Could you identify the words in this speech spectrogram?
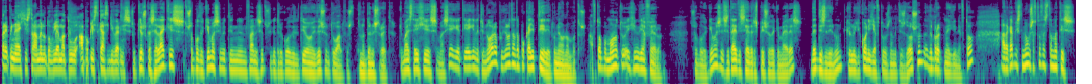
πρέπει να έχει στραμμένο το βλέμμα του αποκλειστικά στην κυβέρνηση. Ο κύριος Κασελάκης τους αποδοκίμασε με την εμφάνισή του στο κεντρικό δελτίο ειδήσεων του Άλφα, τον Αντώνη Στρόιτερ. Και μάλιστα είχε σημασία γιατί έγινε την ώρα που γινόταν τα αποκαλυπτήρια του νέου ονόματο. Αυτό από μόνο του έχει ενδιαφέρον. Τους αποδοκίμασε, ζητάει τις έδρες πίσω εδώ και μέρες, δεν τις δίνουν και λογικό είναι για αυτούς να μην τις δώσουν, δεν πρόκειται να γίνει αυτό. Άρα κάποια στιγμή όμως αυτό θα σταματήσει.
